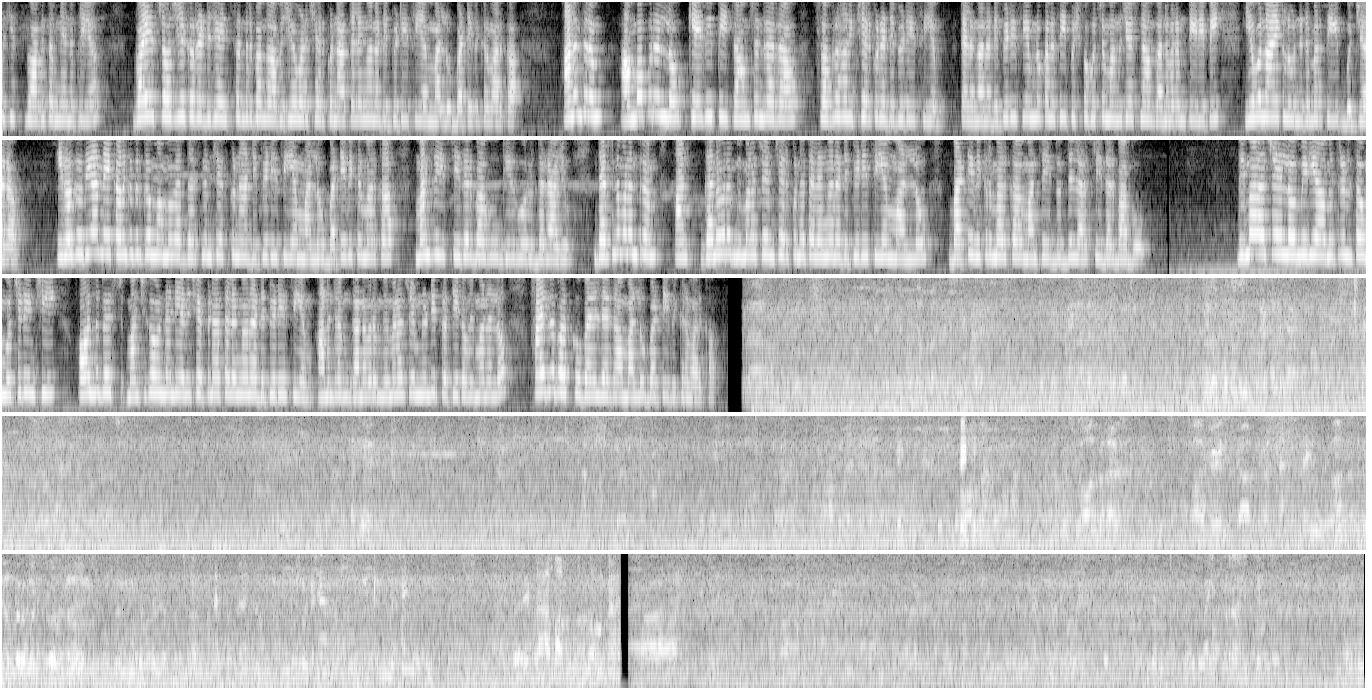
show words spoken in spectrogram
స్వాగతం నేను ప్రియ. వైఎస్ రాజశేఖర రెడ్డి జయంతి సందర్భంగా విజయవాడ చేరుకున్న తెలంగాణ డిప్యూటీ సీఎం మల్లు బట్టి విక్రమార్క. అనంతరం అంబాపురంలో కేవీపీ రామచంద్రరావు స్వగృహానికి చేరుకున్న డిప్యూటీ సీఎం తెలంగాణ డిప్యూటీ సీఎంను కలిసి పుష్పగుచ్చం అందజేసిన గన్నవరం టీడీపీ యువ నాయకులు నిడమర్తి బుజ్జారావు. ఈ రోజు ఉదయాన్నే కనకదుర్గమ్మ అమ్మవారి దర్శనం చేసుకున్న డిప్యూటీ సీఎం మల్లు బట్టి విక్రమార్క మంత్రి శ్రీధర్ బాబు గిడుగు రుద్రరాజు. దర్శనం అనంతరం గన్నవరం విమానాశ్రయం చేరుకున్న తెలంగాణ డిప్యూటీ సీఎం మల్లు బట్టి విక్రమార్క మంత్రి దుద్దిల్ల శ్రీధర్ బాబు. విమానాశ్రయంలో మీడియా మిత్రులతో ముచ్చటించి ఆల్ ది బెస్ట్ మంచిగా ఉండండి అని చెప్పిన తెలంగాణ డిప్యూటీ సీఎం అనంతరం గన్నవరం విమానాశ్రయం నుండి ప్రత్యేక విమానంలో హైదరాబాద్కు బయలుదేరిన మల్లు బట్టి Vikramarka. Llega foto de... Wish you all the best. అందరూ మంచివాళ్ళు వచ్చి రాబాబు బయట రానిచ్చారు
